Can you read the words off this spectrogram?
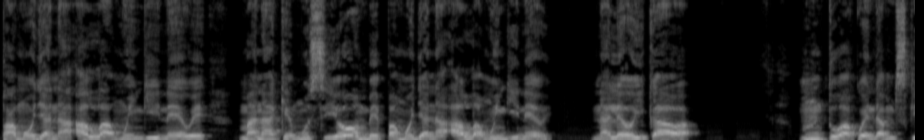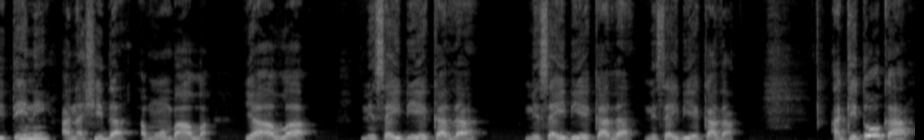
pamoja na Allah mwinginewe. Manake musiombe pamoja na Allah mwinginewe. Na leo ikawa mtu akwenda msikitini, ana shida, amuomba Allah, ya Allah nisaidie kadha, nisaidie kadha, nisaidie kadha. Akitoka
